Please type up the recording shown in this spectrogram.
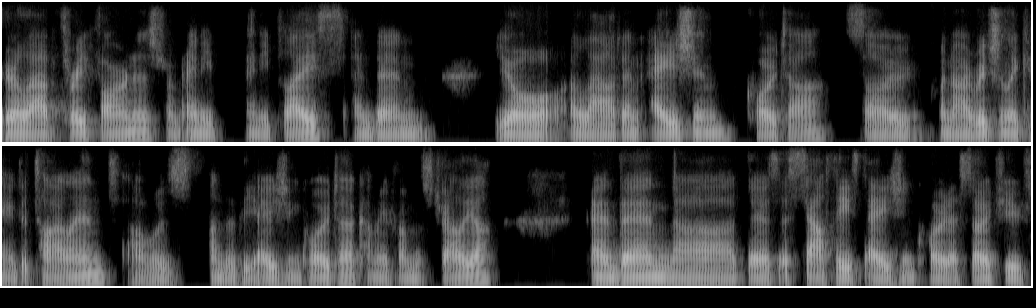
you're allowed three foreigners from any any place, and then you're allowed an Asian quota. So when I originally came to Thailand, I was under the Asian quota coming from Australia, and then uh, there's a Southeast Asian quota. So if you've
